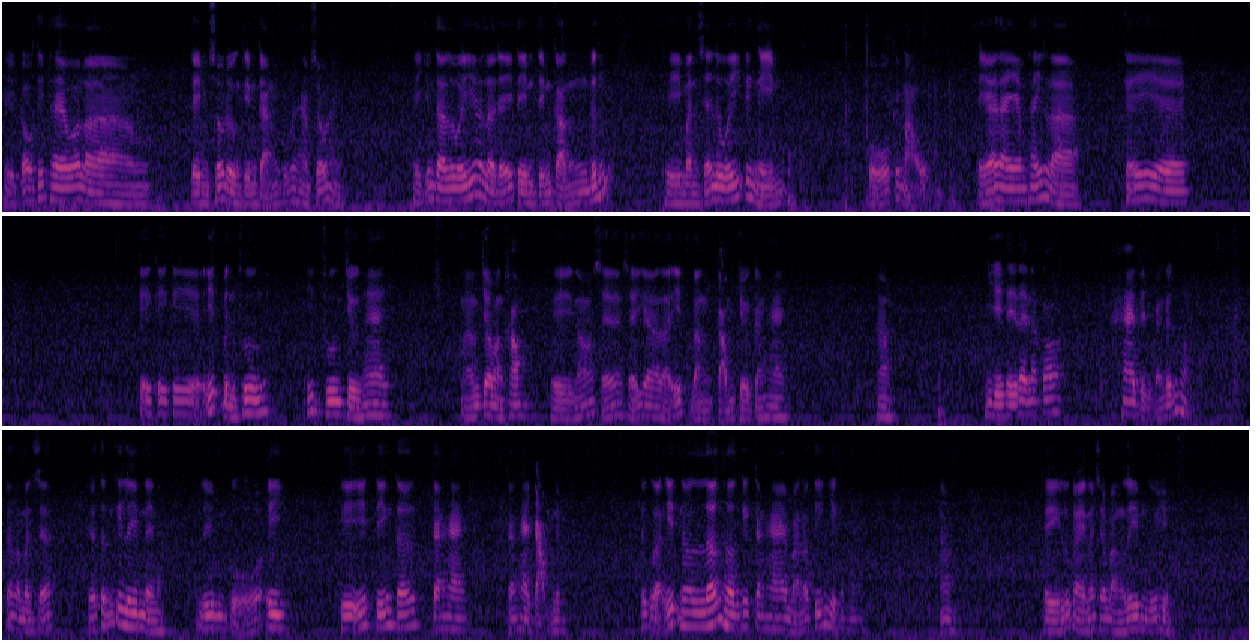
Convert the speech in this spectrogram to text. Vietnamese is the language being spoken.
thì câu tiếp theo là tìm số đường tiệm cận của cái hàm số này. Thì chúng ta lưu ý là để tìm tiệm cận đứng thì mình sẽ lưu ý cái nghiệm của cái mẫu. Thì ở đây em thấy là cái cái cái cái x bình phương x phương trừ 2 mà em cho bằng không thì nó sẽ xảy ra là x bằng cộng trừ căn 2 à như vậy thì ở đây nó có hai tiệm cận đứng thôi tức là mình sẽ sẽ tính cái liêm này nè liêm của y khi x tiến tới căn 2 căn 2 cộng đi tức là x nó lớn hơn cái căn 2 mà nó tiến về căn 2 à. thì lúc này nó sẽ bằng liêm của gì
